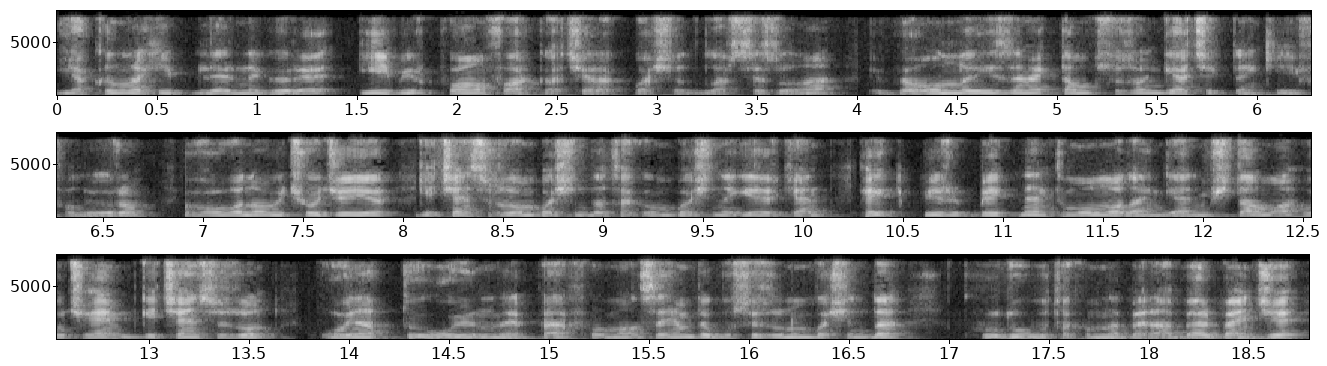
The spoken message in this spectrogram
yakın rakiplerine göre iyi bir puan farkı açarak başladılar sezona. Ben onları izlemekten bu sezon gerçekten keyif alıyorum. Jovanovic hocayı geçen sezon başında takımın başına gelirken pek bir beklentim olmadan gelmişti ama hoca hem geçen sezon oynattığı oyun ve performansı. Hem de bu sezonun başında kurduğu bu takımla beraber bence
